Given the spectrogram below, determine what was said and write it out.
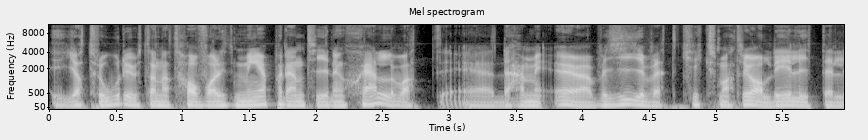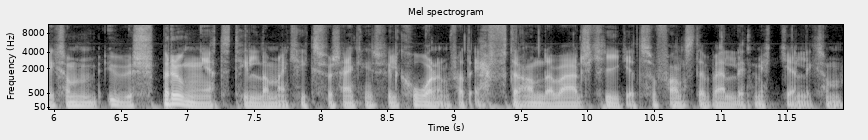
jag tror utan att ha varit med på den tiden själv att eh, det här med övergivet krigsmaterial, det är lite liksom ursprunget till de här krigsförsäkringsvillkoren. För att efter andra världskriget så fanns det väldigt mycket liksom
